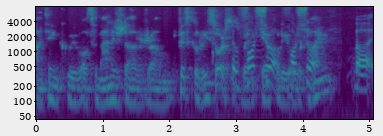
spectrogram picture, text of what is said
I think we've also managed our um, fiscal resources very for carefully sure, for over sure. time. Uh,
